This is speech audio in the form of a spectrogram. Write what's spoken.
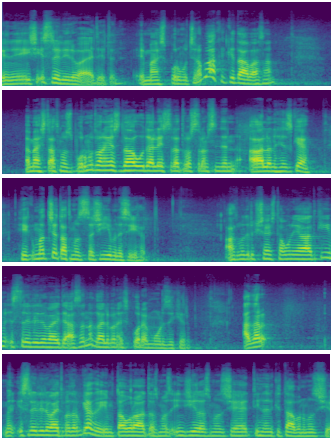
یعنی یہِ چھِ اِسرٲلی رِوایت ییٚتٮ۪ن أمۍ آسہِ پوٚرمُت چھُنہ باقٕے کِتاب آسان أمۍ آسہِ تَتھ منٛز پوٚرمُت وَنان یۄس داوٗد علیہ صلات وسلام سٕنٛدٮ۪ن عالن ہِنٛز کیاہ حکمت چھےٚ تَتھ منٛز ہسا چھِ یِم نصیٖحت اَتھ مُتعلِق چھُ اَسہِ تھاوُن یاد کہِ یِم اِسرٲلی رِوایتہِ آسان نہ غالبن اَسہِ کوٚر اَمہِ برونٛٹھ ذِکِر اگر اِسرٲلی رِوایت مطلب کیاہ گٔے یِم توراتَس منٛز اِنجیٖلَس منٛز چھِ یا تِہنٛدٮ۪ن کِتابَن منٛز چھِ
